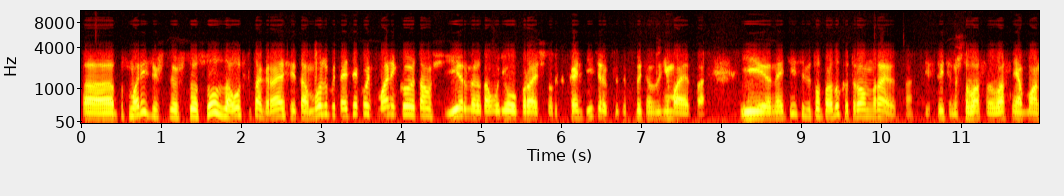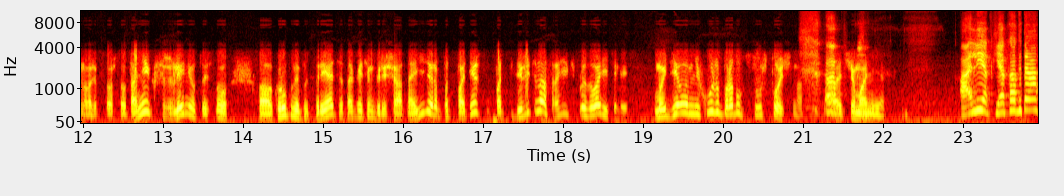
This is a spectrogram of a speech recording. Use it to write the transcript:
а, посмотрите, что, что создал завод фотографий, там, может быть, найти какого-нибудь маленького там фермера, там у него брать что-то, кондитера, кто с этим занимается, и найти себе тот продукт, который вам нравится, действительно, что вас, вас не обманывали, потому что вот они, к сожалению, то есть, ну, а, крупные предприятия так этим грешат. Найдите, под, поддержите, поддержите нас, российских производителей. Мы делаем не хуже продукцию уж точно. А, чем они. Олег, я когда,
